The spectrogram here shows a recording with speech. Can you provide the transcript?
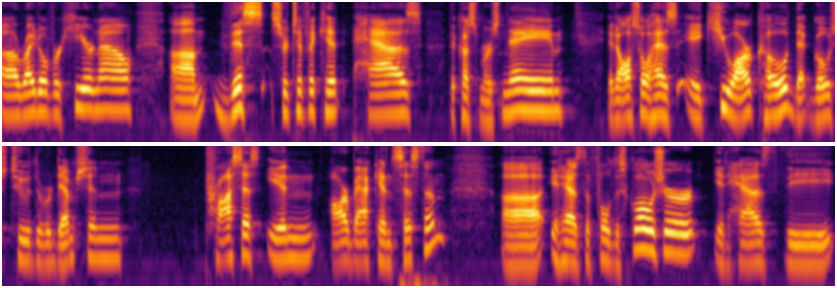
uh, right over here now. Um, this certificate has the customer's name. It also has a QR code that goes to the redemption process in our backend system. Uh, it has the full disclosure. It has the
